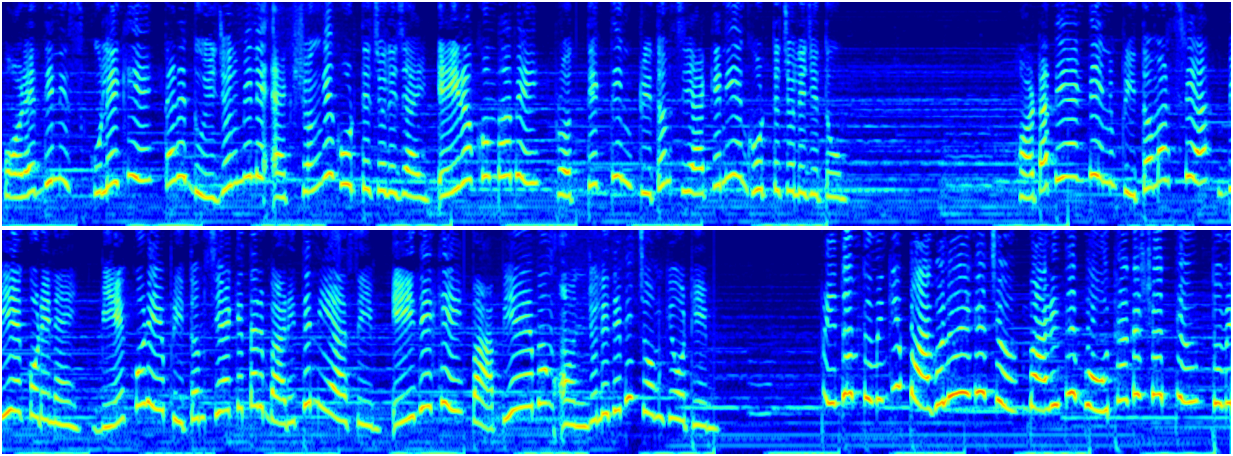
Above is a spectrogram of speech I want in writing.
পরের দিন স্কুলে গিয়ে তারা দুইজন মিলে একসঙ্গে ঘুরতে চলে যায়। এই রকম ভাবে প্রত্যেক দিন প্রীতম শ্রেয়াকে নিয়ে ঘুরতে চলে যেত। হঠাৎই একদিন প্রীতম আর শ্রেয়া বিয়ে করে নেয়। বিয়ে করে প্রীতম শ্রেয়াকে তার বাড়িতে নিয়ে আসে। এই দেখে পাপিয়া এবং অঞ্জলি দেবী চমকে ওঠে। প্রীতম, তুমি কি পাগল হয়ে গেছো? বাড়িতে বউ থাকা সত্ত্বেও তুমি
